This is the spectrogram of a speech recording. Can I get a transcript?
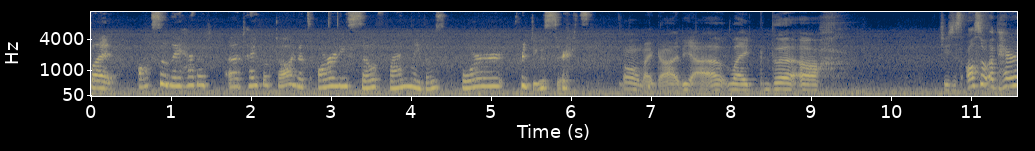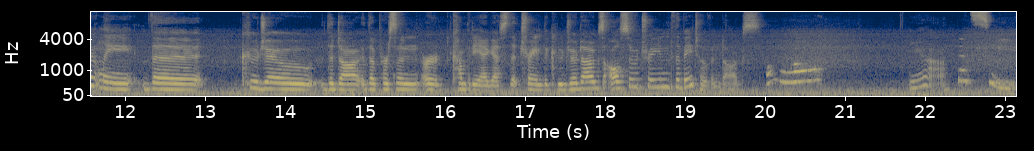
But also they had a, a type of dog that's already so friendly. Those poor producers. Oh my god, yeah. Like the ugh. Jesus. Also apparently the Cujo the dog the person or company I guess that trained the Cujo dogs also trained the Beethoven dogs. Oh, Yeah, that's sweet.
